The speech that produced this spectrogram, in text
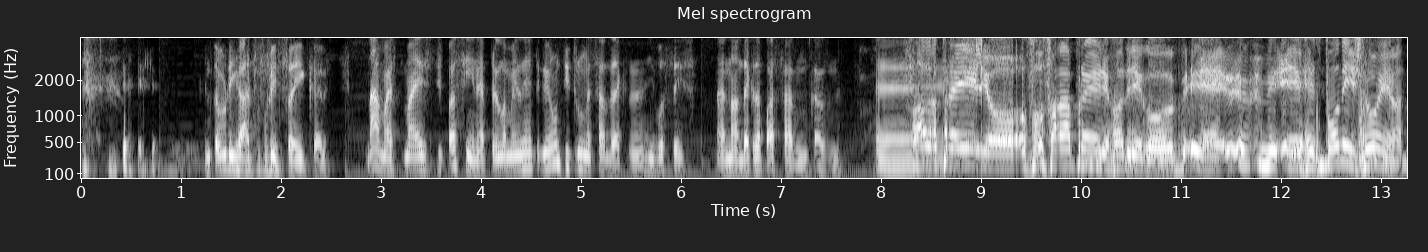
Muito obrigado por isso aí, cara. Não, mas, mas tipo assim, né? Pelo menos a gente ganhou um título nessa década, né? E vocês? Não, década passada, no caso, né? É... Fala pra ele, oh, fala pra ele, Rodrigo. É, responda em junho.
